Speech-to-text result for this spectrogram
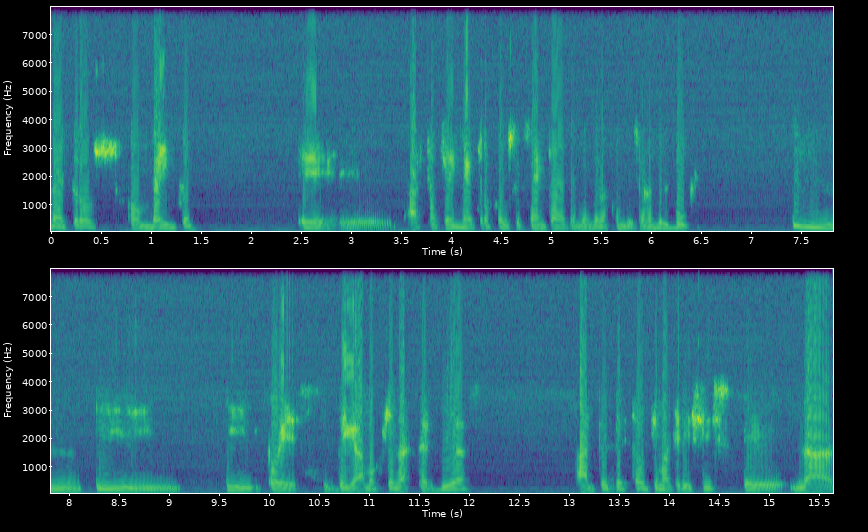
metros con 20 eh, hasta 6 metros con 60, dependiendo de las condiciones del buque. Y, y, pues digamos que las pérdidas antes de esta última crisis eh, las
